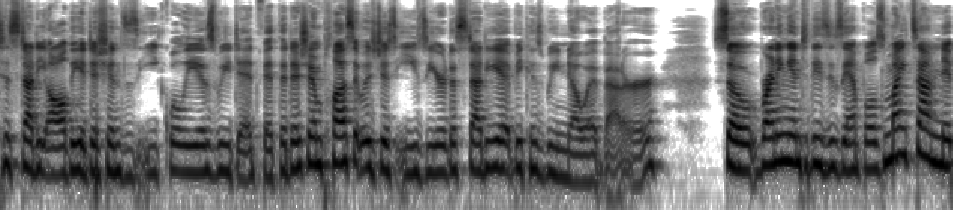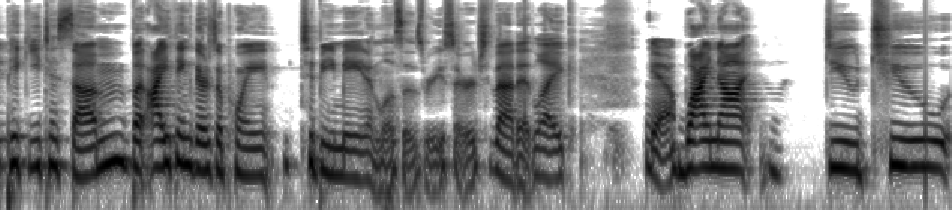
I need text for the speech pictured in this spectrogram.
to study all the editions as equally as we did fifth edition. Plus, it was just easier to study it because we know it better. So, running into these examples might sound nitpicky to some, but I think there's a point to be made in Lyssa's research that it like yeah why not do two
